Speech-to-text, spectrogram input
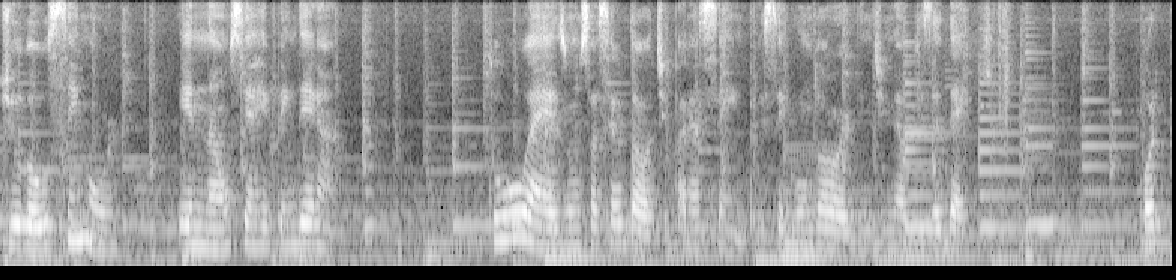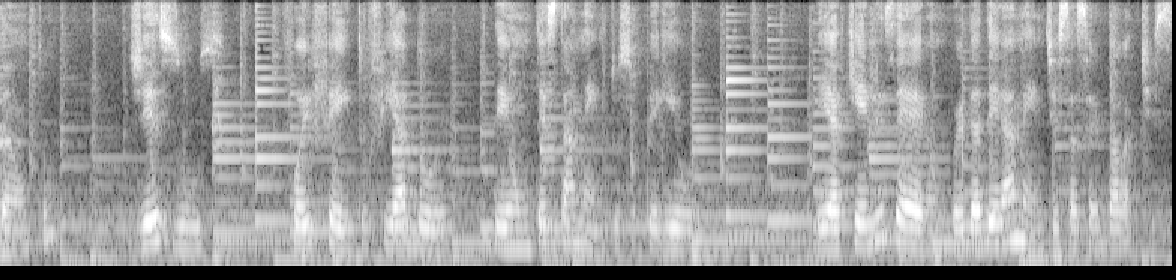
Jurou o Senhor, e não se arrependerá. Tu és um sacerdote para sempre, segundo a ordem de Melquisedeque. Portanto, Jesus foi feito fiador de um testamento superior. E aqueles eram verdadeiramente sacerdotes,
